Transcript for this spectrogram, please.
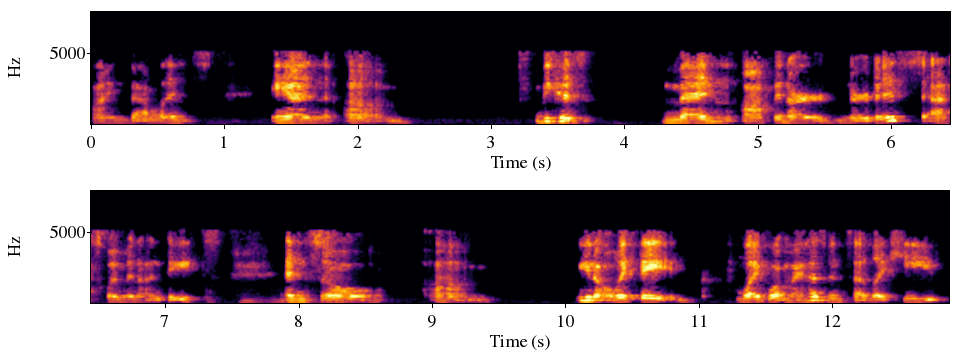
fine balance. And um, because men often are nervous to ask women on dates, and so um, you know, like they like what my husband said, like he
